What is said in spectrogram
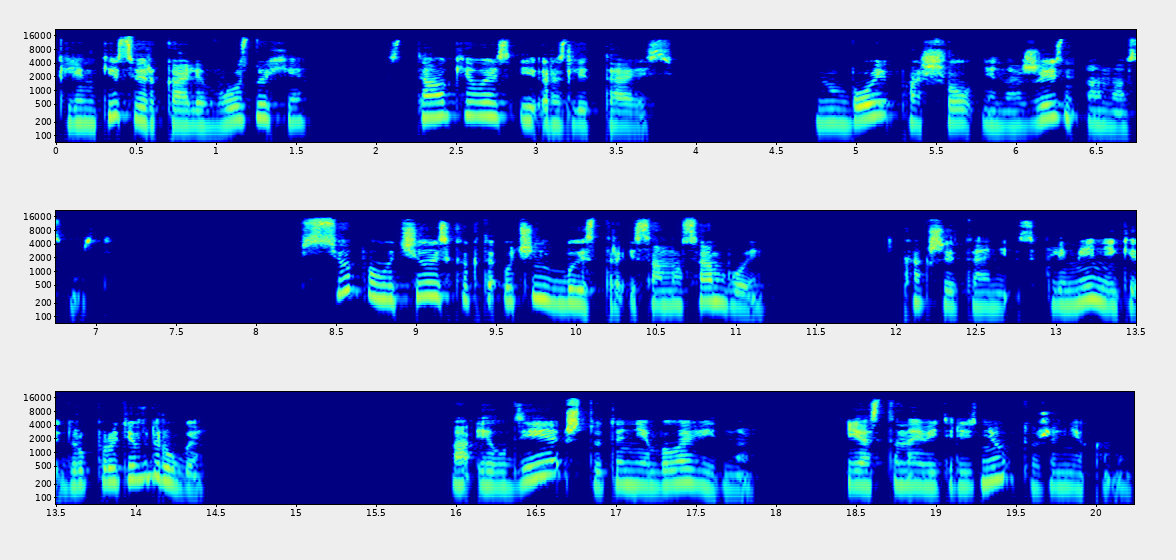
Клинки сверкали в воздухе, сталкиваясь и разлетаясь. Бой пошел не на жизнь, а на смерть. Все получилось как-то очень быстро и само собой. Как же это они, соплеменники, друг против друга? А Элдея что-то не было видно. И остановить резню тоже некому.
